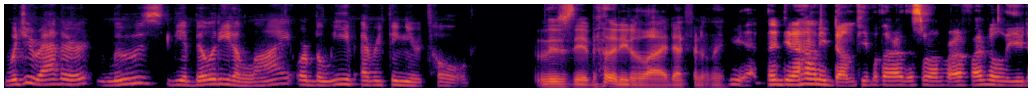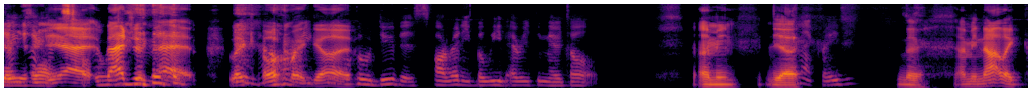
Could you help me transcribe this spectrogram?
would you rather lose the ability to lie or believe everything you're told? Lose the ability to lie. Definitely. Yeah. Do you know how many dumb people there are in this world, bro? If I believed Yeah, everything, I was Yeah. told- Imagine that. Like, How oh my many people god. Who do this already believe everything they're told? I mean, yeah. Isn't that crazy? There. I mean, not like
